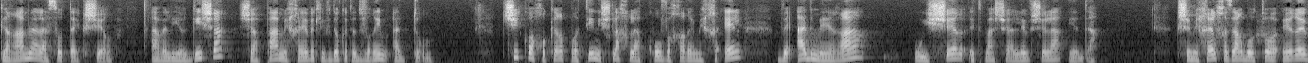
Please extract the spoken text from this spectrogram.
גרם לה לעשות את ההקשר. אבל היא הרגישה שהפעם היא חייבת לבדוק את הדברים עד תום. צ'יקו, החוקר הפרטי, נשלח לעקוב אחרי מיכאל, ועד מהרה הוא אישר את מה שהלב שלה ידע. כשמיכאל חזר באותו הערב,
